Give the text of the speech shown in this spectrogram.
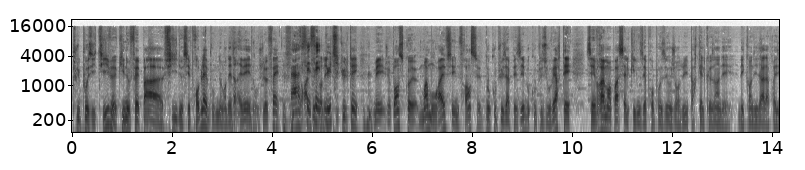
plus positive, qui ne fait pas fi de ses problèmes. Vous me demandez de rêver, donc je le fais. Bah, Il y aura toujours des difficultés. Mais je pense que moi, mon rêve, c'est une France beaucoup plus apaisée, beaucoup plus ouverte. Et c'est vraiment pas celle qui nous est proposée aujourd'hui par quelques-uns des, des candidats à la présidence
